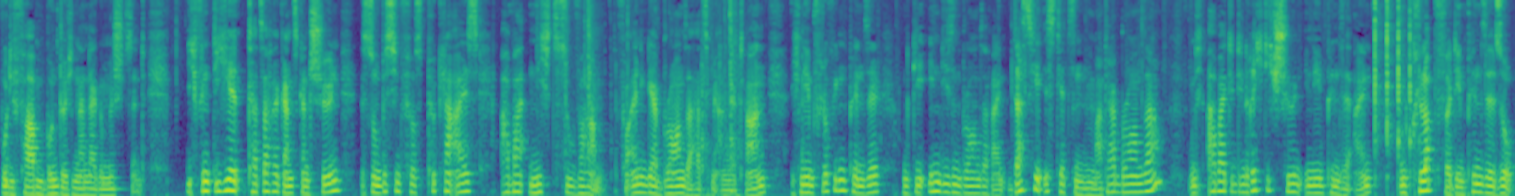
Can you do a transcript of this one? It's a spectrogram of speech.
wo die Farben bunt durcheinander gemischt sind. Ich finde die hier Tatsache ganz, ganz schön. Ist so ein bisschen fürs Pückler-Eis, aber nicht zu warm. Vor allen Dingen der Bronzer hat es mir angetan. Ich nehme fluffigen Pinsel und gehe in diesen Bronzer rein. Das hier ist jetzt ein matter Bronzer und ich arbeite den richtig schön in den Pinsel ein und klopfe den Pinsel so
